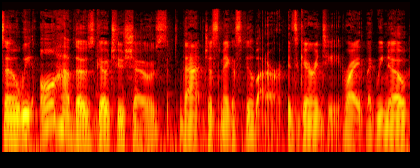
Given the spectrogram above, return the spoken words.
So we all have those go to shows that just make us feel better. It's guaranteed, right? Like we know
